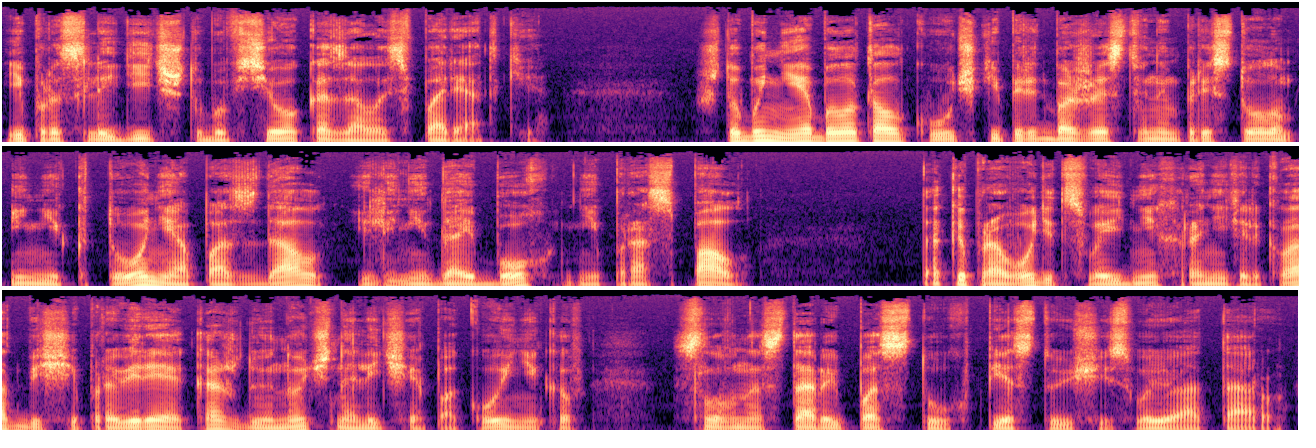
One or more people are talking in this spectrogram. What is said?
и проследить, чтобы все оказалось в порядке. Чтобы не было толкучки перед божественным престолом, и никто не опоздал или, не дай бог, не проспал. Так и проводит свои дни хранитель кладбища, проверяя каждую ночь наличие покойников, словно старый пастух, пестующий свою отару —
